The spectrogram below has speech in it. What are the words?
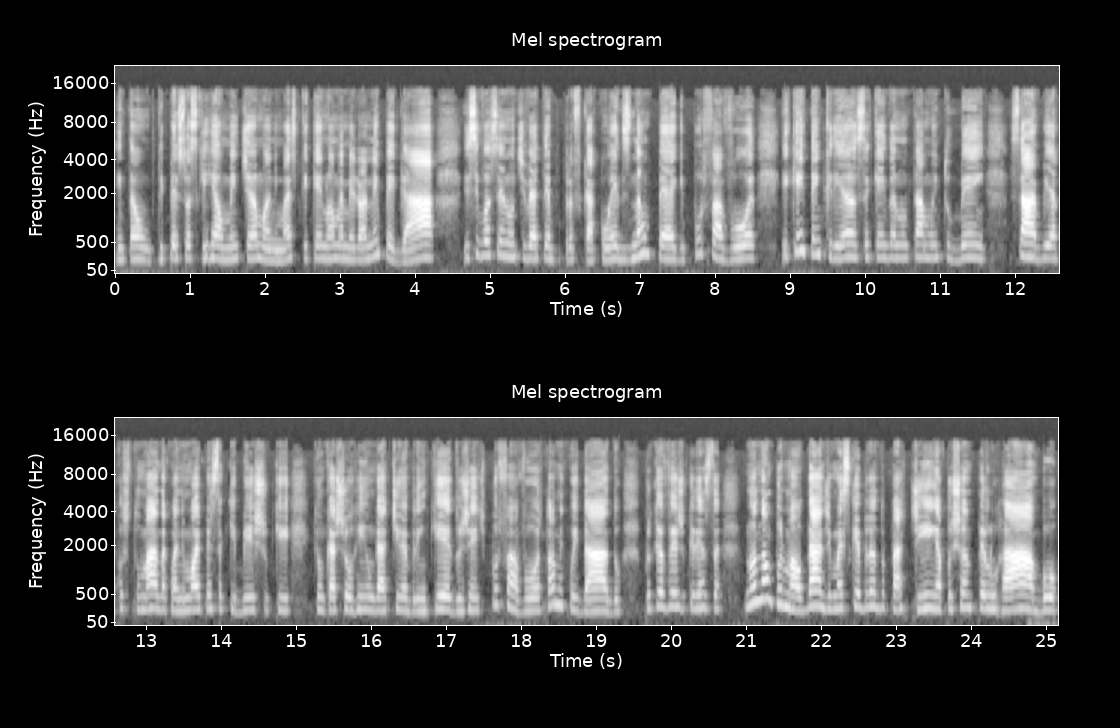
Então, de pessoas que realmente amam animais, porque quem não ama é melhor nem pegar. E se você não tiver tempo para ficar com eles, não pegue, por favor. E quem tem criança que ainda não está muito bem, sabe, acostumada com animal e pensa que bicho, que, que um cachorrinho, um gatinho é brinquedo, gente, por favor, tome cuidado, porque eu vejo criança, não, não por maldade, mas quebrando patinha, puxando pelo rabo,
